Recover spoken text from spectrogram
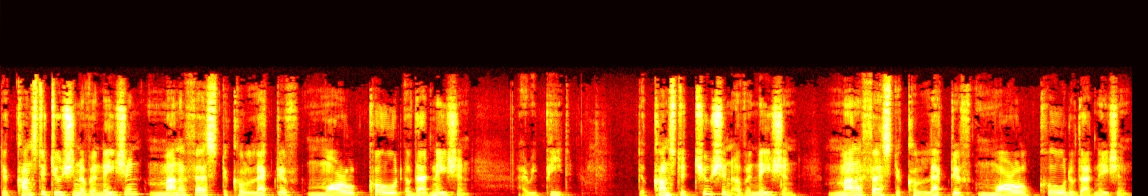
the constitution of a nation manifests the collective moral code of that nation. I repeat, the constitution of a nation manifests the collective moral code of that nation.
